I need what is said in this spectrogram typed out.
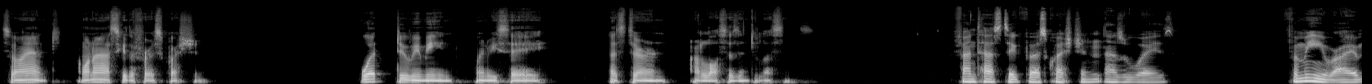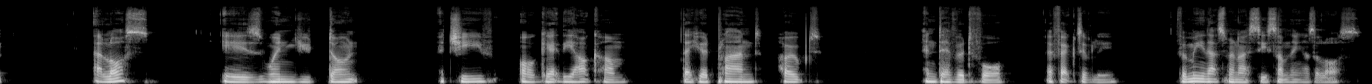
So, Ant, I want to ask you the first question. What do we mean when we say, let's turn our losses into lessons? Fantastic first question, as always. For me, right, a loss is when you don't achieve or get the outcome that you had planned, hoped, endeavored for effectively. For me, that's when I see something as a loss.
